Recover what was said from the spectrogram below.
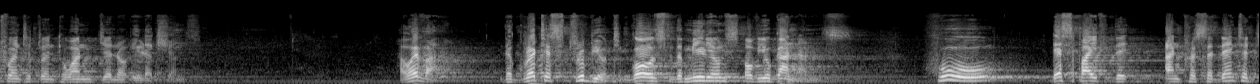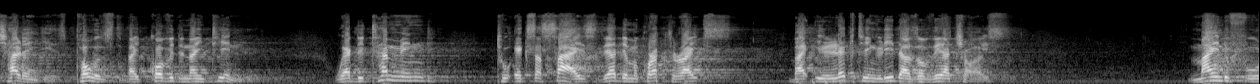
2021 general elections. However, the greatest tribute goes to the millions of Ugandans who, despite the unprecedented challenges posed by COVID-19, were determined to exercise their democratic rights by electing leaders of their choice, mindful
